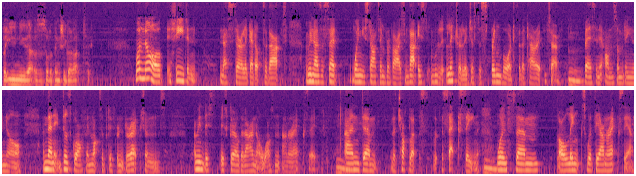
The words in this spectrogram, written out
But you knew that was the sort of thing she got up to. Well, no, she didn't necessarily get up to that. I mean, as I said, when you start improvising, that is li- literally just a springboard for the character, Mm. basing it on somebody you know, and then it does go off in lots of different directions. I mean, this this girl that I know wasn't anorexic, Mm. and um, the chocolate s- sex scene Mm. was um, all linked with the anorexia.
